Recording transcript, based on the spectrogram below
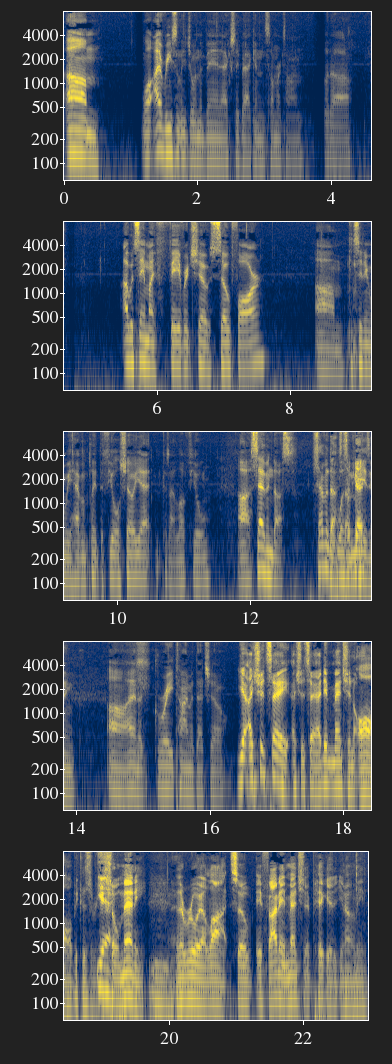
Um, well, I recently joined the band actually back in summertime, but uh, I would say my favorite show so far, um, considering we haven't played the Fuel show yet because I love Fuel. Uh, Sevendust Seven Dust was okay. amazing. Uh, I had a great time at that show. Yeah, I should say, I should say, I didn't mention all because there were Yeah. so many, Mm. and there are really a lot. So if I didn't mention it, pick it. You know, what I mean,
